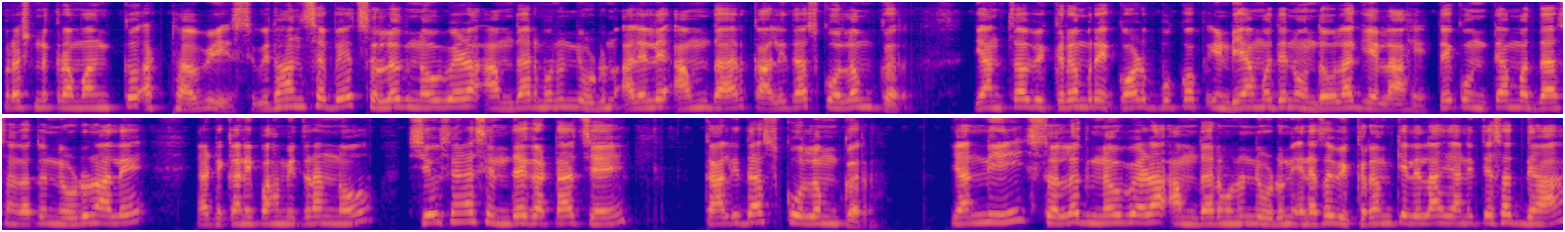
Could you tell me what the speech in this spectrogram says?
प्रश्न क्रमांक अठ्ठावीस. विधानसभेत सलग नऊ वेळा आमदार म्हणून निवडून आलेले आमदार कालिदास कोलंबकर यांचा विक्रम रेकॉर्ड बुक ऑफ इंडियामध्ये नोंदवला गेला आहे. ते कोणत्या मतदारसंघातून निवडून आले? या ठिकाणी पहा मित्रांनो शिवसेना शिंदे गटाचे कालिदास कोलंबकर यांनी सलग नऊ वेळा आमदार म्हणून निवडून येण्याचा विक्रम केलेला आहे आणि ते सध्या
